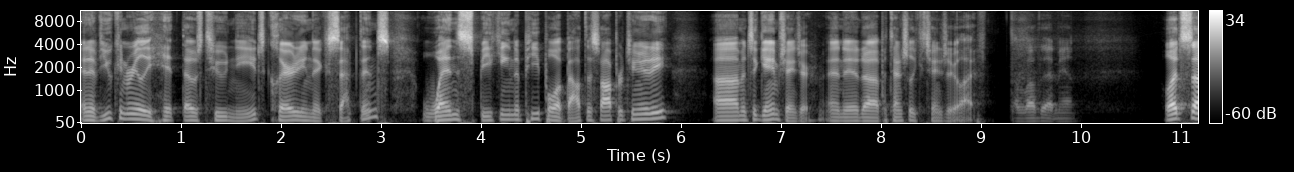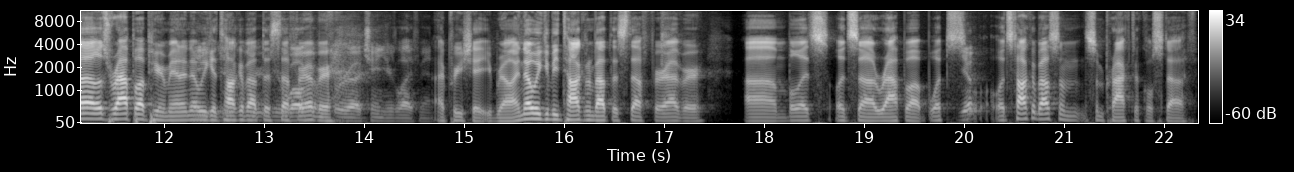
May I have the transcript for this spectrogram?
And if you can really hit those two needs, clarity and acceptance, when speaking to people about this opportunity, um, it's a game changer and it uh, potentially could change their life. I love that, man. Let's uh, let's wrap up here, man. I know we could talk about this stuff forever. For uh, changing your life, man. I appreciate you, bro. I know we could be talking about this stuff forever, um, but let's let's uh, wrap up. Let's Yep. let's talk about some some practical stuff.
